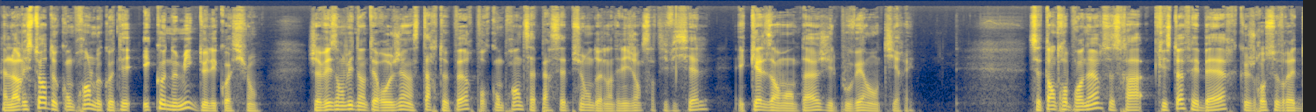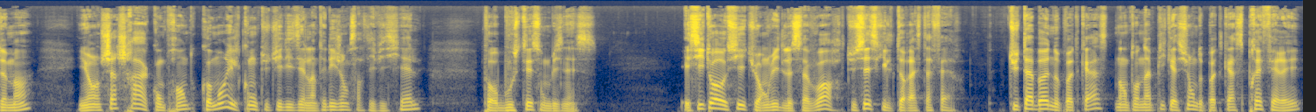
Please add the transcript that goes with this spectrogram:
Alors, histoire de comprendre le côté économique de l'équation, j'avais envie d'interroger un start pour comprendre sa perception de l'intelligence artificielle et quels avantages il pouvait en tirer. Cet entrepreneur, ce sera Christophe Hébert que je recevrai demain et on cherchera à comprendre comment il compte utiliser l'intelligence artificielle pour booster son business. Et si toi aussi tu as envie de le savoir, tu sais ce qu'il te reste à faire. Tu t'abonnes au podcast dans ton application de podcast préférée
